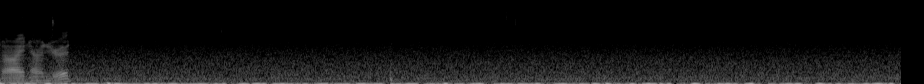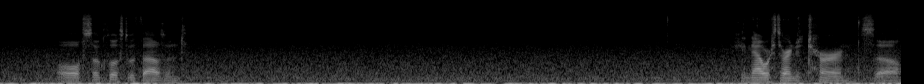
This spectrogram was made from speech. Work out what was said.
900 Oh, so close to a thousand. Okay, now we're starting to turn, so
